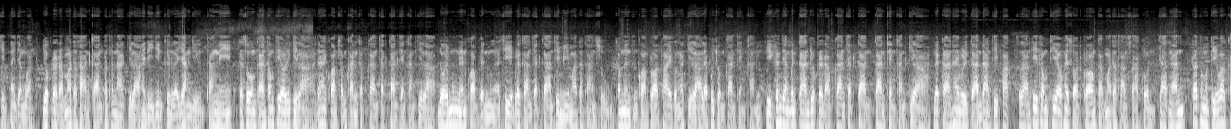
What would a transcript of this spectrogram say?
กิจในจังหวัด ยกระดับมาตรฐานการพัฒนากีฬาให้ดียิ่งขึ้นและยั่งยืน ทั้งนี้กระทรวงการท่องเที่ยวและกีฬาได้ความสำคัญกับการจัดการแข่งขันกีฬา โดยมุ่งเน้นความเป็นมืออาชีพ และการจัดการที่มีมาตรฐานสูงคำนึงถึงความปลอดภัยของนักกีฬาและผู้ชมการแข่งขัน อีกทั้งยังเป็นการยกระดับการจัดการการแข่งขันกีฬา และการให้บริการด้านที่พัก สถานที่ท่องเที่ยวให้สอดคล้องกับมาตรฐานสากล จากนั้นรัฐมนตรีว่าการ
